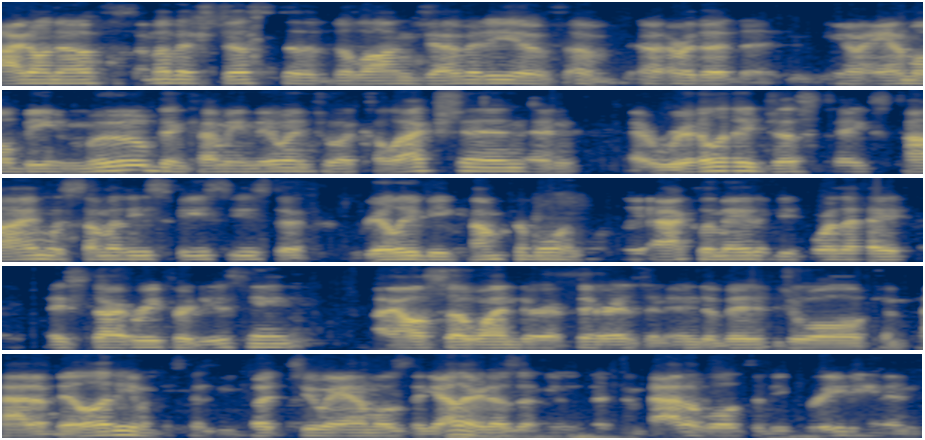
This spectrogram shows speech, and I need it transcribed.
I don't know if some of it's just the, the longevity of, of uh, or the, the, you know animal being moved and coming new into a collection and it really just takes time with some of these species to really be comfortable and fully acclimated before they, they start reproducing. I also wonder if there is an individual compatibility. Just because you put two animals together doesn't mean they're compatible to be breeding and,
